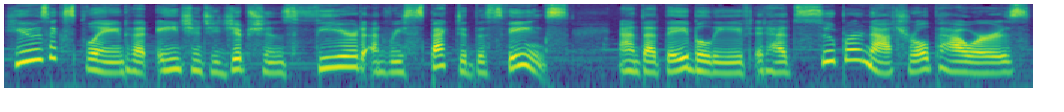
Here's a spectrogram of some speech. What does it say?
Hughes explained that ancient Egyptians feared and respected the Sphinx, and that they believed it had supernatural powers.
